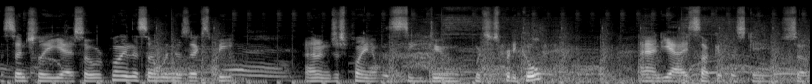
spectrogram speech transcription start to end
essentially, yeah. So we're playing this on Windows XP, and I'm just playing it with Z Doom, which is pretty cool. And yeah, I suck at this game, so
